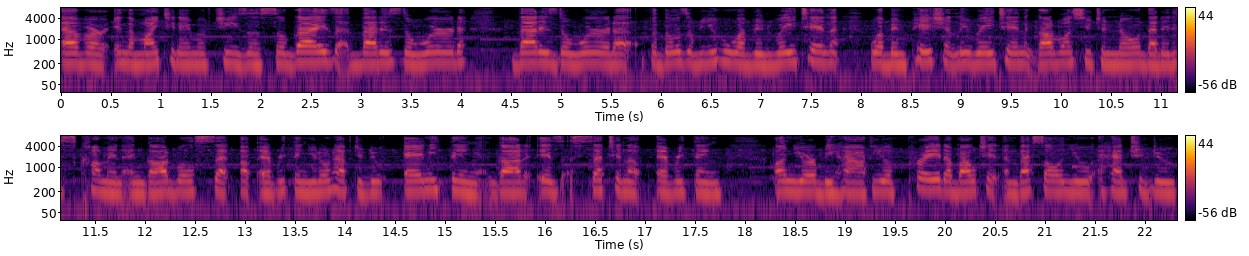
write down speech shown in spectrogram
ever in the mighty name of Jesus. So guys, that is the word that is the word uh, for those of you who have been waiting, who have been patiently waiting. God wants you to know that it is coming and God will set up everything. You don't have to do anything. God is setting up everything on your behalf. You have prayed about it and that's all you had to do.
